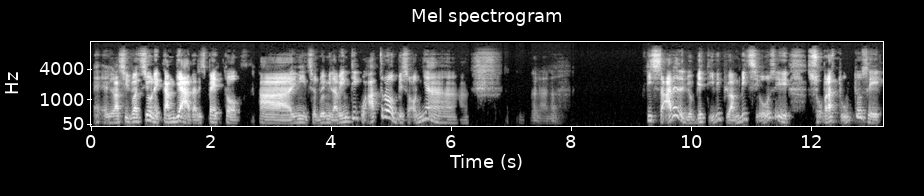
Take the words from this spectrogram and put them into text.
eh, la situazione è cambiata rispetto a inizio 2024, bisogna eh, fissare degli obiettivi più ambiziosi, soprattutto se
